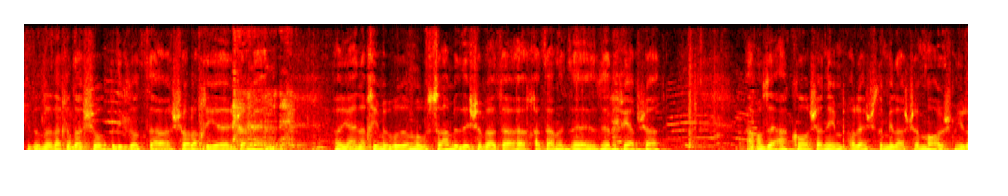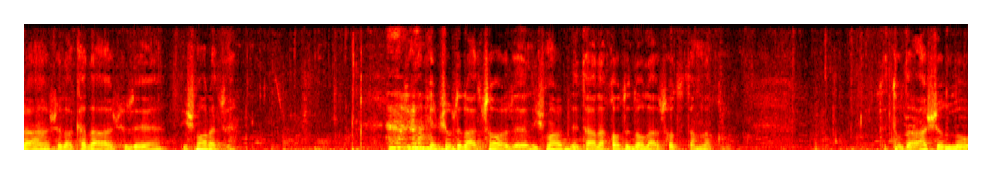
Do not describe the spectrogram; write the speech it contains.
כאילו ללכת לשוק ולקנות את השור הכי שמן, והיין הכי מבוסם בזה שבת, החתן זה, זה לפי הפשט. אבל זה הכל שאני מפרש את המילה שמור, שמירה של הכלה, שזה לשמור את זה. זה גם כן שוב זה לעצור, זה לשמור את ההלכות, זה לא לעשות את המלאכות. זה תודעה של לא.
